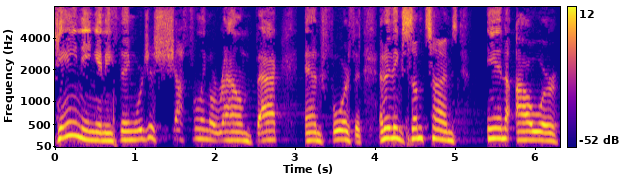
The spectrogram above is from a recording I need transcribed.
gaining anything. We're just shuffling around back and forth. And I think sometimes in our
